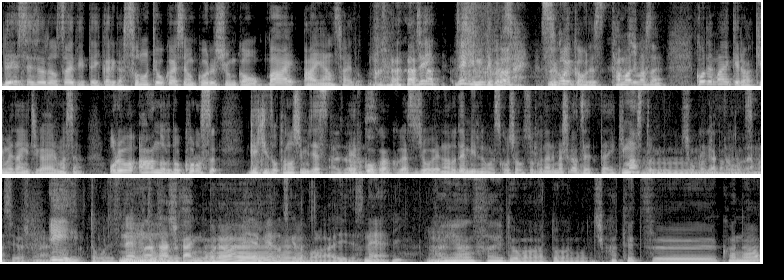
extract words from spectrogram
冷静さで抑えていた怒りがその境界線を越える瞬間をバイアイアンサイド。ぜひぜひ見てください。すごい顔です。たまりません。ここでマイケルは決めたに違いありません。俺はアーノルドを殺す。激怒楽しみです。えー福岡は9月上映なので見るのが少し遅くなりましたが絶対行きますという紹介がいいところですね、まあ確かにこれはね目の付けどころがいいですね。アイアンサイドはあとあの地下鉄かな？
